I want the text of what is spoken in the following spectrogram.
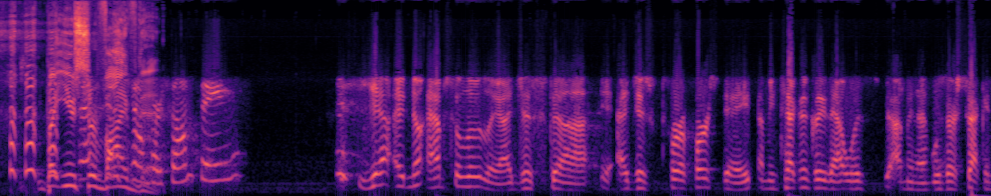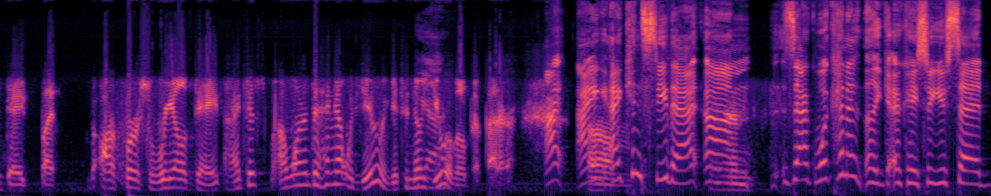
But you That survived count for something. Yeah, no, absolutely. I just, uh, I just for a first date. I mean, technically that was, I mean, that was our second date, but our first real date. I just, I wanted to hang out with you and get to know Yeah. you a little bit better. I I, I Um, can see that. Um, Zach, what kind of like? Okay, so you said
